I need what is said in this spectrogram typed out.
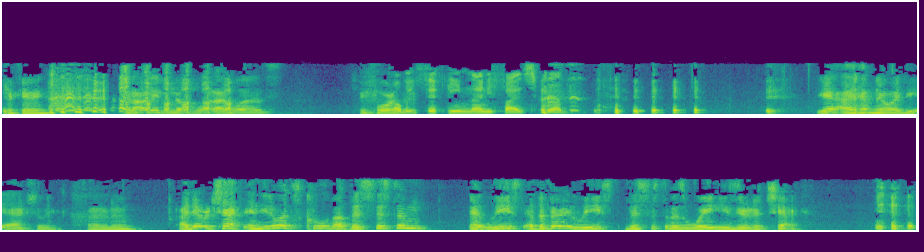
Okay? and I don't even know what I was before Probably this. fifteen ninety five scrub. Yeah, I have no idea actually. I don't know. I never checked. And you know what's cool about this system? At least, at the very least, this system is way easier to check.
